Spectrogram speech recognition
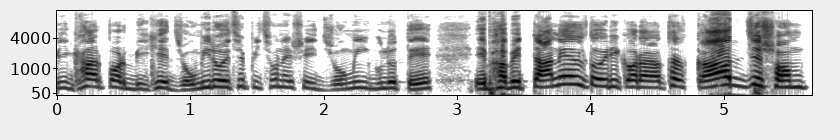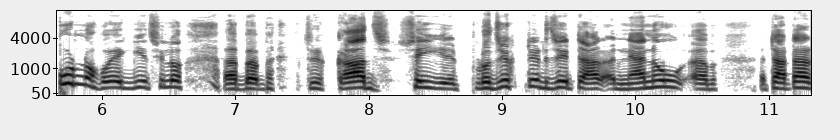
বিঘার পর বিঘে জমি রয়েছে পিছনে, সেই জমিগুলোতে এভাবে টানেল তৈরি করা, অর্থাৎ কাজ যে সম্পূর্ণ হয়ে গিয়েছিল কাজ, সেই প্রজেক্টের যে ন্যানো টাটার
